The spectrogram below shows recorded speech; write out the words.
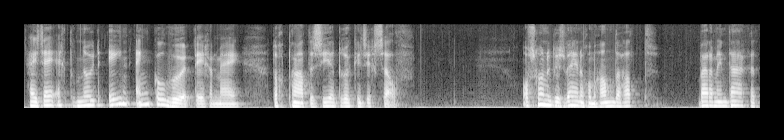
Hij zei echter nooit één enkel woord tegen mij... doch praatte zeer druk in zichzelf. Ofschoon ik dus weinig om handen had... waren mijn dagen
